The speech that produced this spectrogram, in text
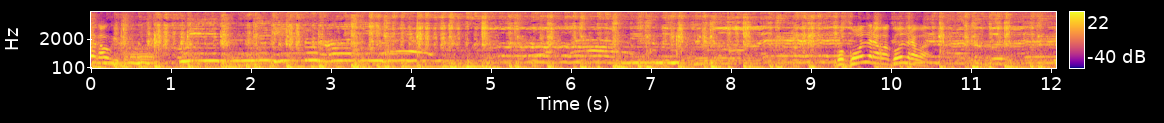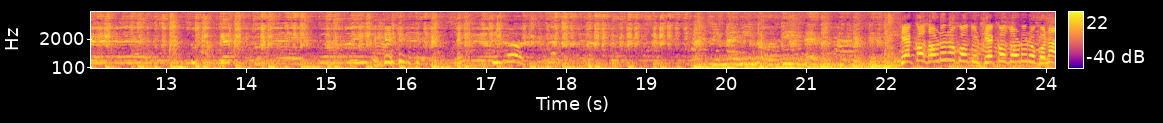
उसळ खाऊ घे गो गोल राहा गोल राहा ठेको सोडू नको तू ठेको सोडू नको ना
